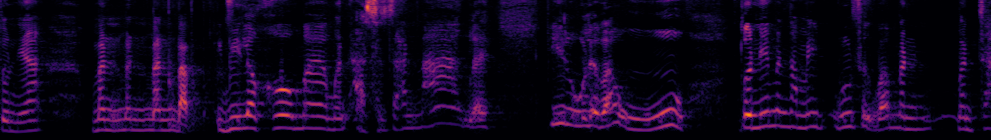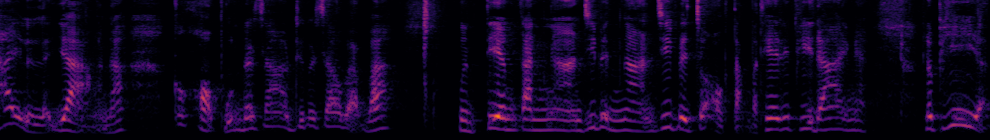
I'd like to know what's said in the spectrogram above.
ตัวเนี้ย มันมันมันแบบมิราเคิลมาก มันอัศจรรย์มากเลย พี่รู้เลยว่าโอ้ตัวนี้มันทำให้รู้สึกว่ามันมันใช่หลายๆอย่างนะก็ขอบคุณพระเจ้าที่พระเจ้าแบบว่า เหมือนเตรียมการงานที่เป็นงานที่เป็นจะออกต่างประเทศให้พี่ได้ไงแล้วพี่อะ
